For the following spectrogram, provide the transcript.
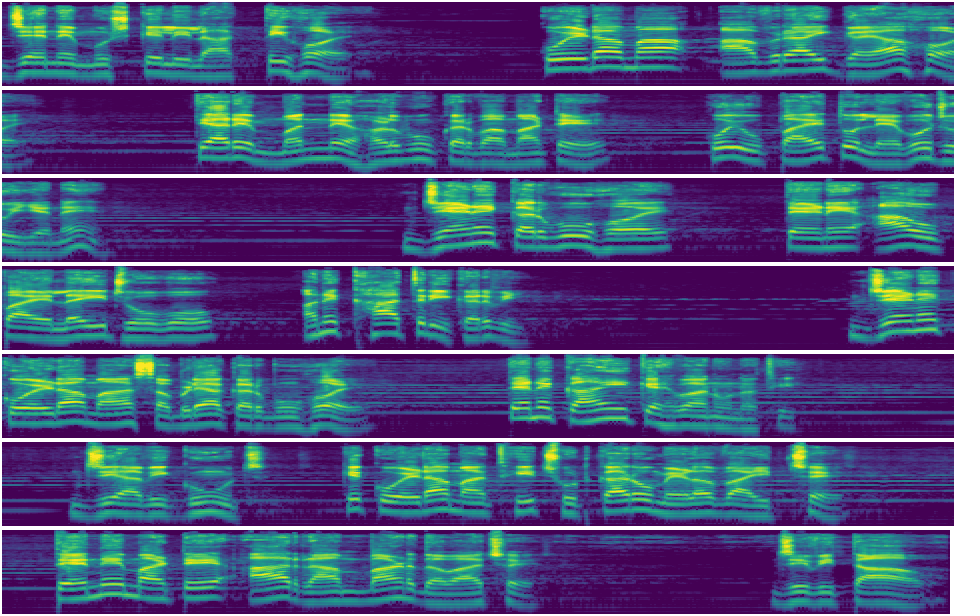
જેને મુશ્કેલી લાગતી હોય, કોયડામાં આવરાઈ ગયા હોય, ત્યારે મનને હળવું કરવા માટે કોઈ ઉપાય તો લેવો જોઈએ ને? જેણે કરવું હોય, તેણે આ ઉપાય લઈ જોવો અને ખાતરી કરવી. જેણે કોયડામાં સબડ્યા કરવું હોય, તેને કાંઈ કહેવાનું નથી. જે આવી ગૂંચ કે કોયડામાંથી છુટકારો મેળવવા ઈચ્છે, તેને માટે આ રામબાણ દવા છે. જેવી તાવ,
